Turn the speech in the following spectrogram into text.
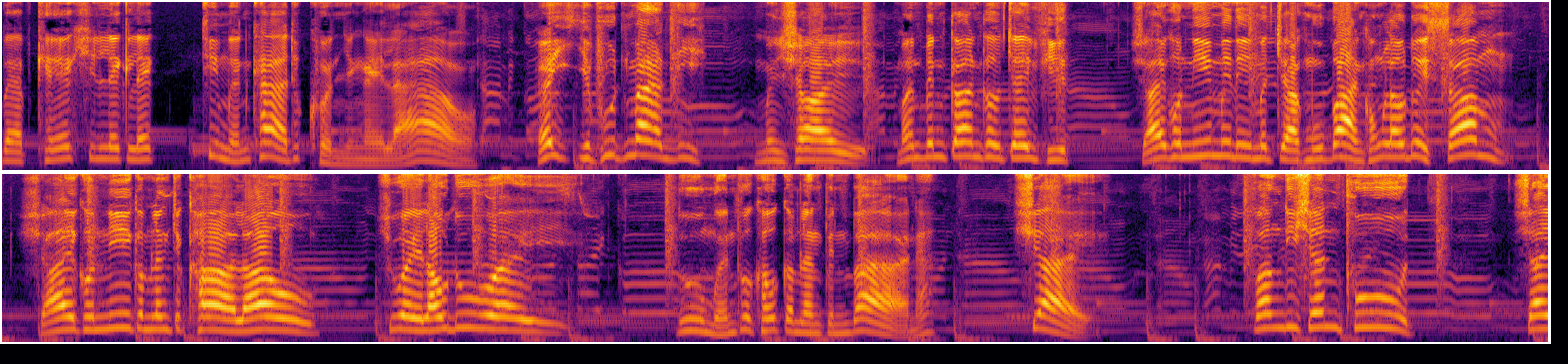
แบบเค้กชิ้นเล็กๆ ที่เหมือนฆ่าทุกคนยังไงแล้ว เฮ้ย อย่าพูดมากดิ ไม่ใช่ มันเป็นการเข้าใจผิด ชายคนนี้ไม่ได้มาจากหมู่บ้านของเราด้วยซ้ำชายคนนี้กำลังจะฆ่าเรา ช่วยเราด้วย ดูเหมือนพวกเขากำลังเป็นบ้านะ ใช่ ฟังที่ฉันพูด ชาย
